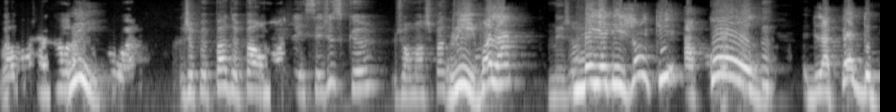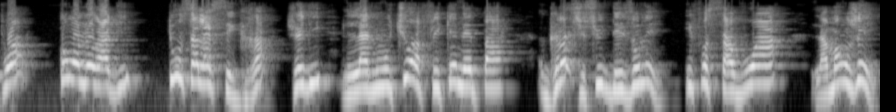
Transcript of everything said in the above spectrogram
moi, j'adore oui. Hein. Je peux pas ne pas en manger. C'est juste que je n'en mange pas. Oui, voilà. Mais il y a des gens qui, à cause de la perte de poids, comme on leur a dit, tout ça là, c'est gras. Je dis, la nourriture africaine n'est pas grasse. Je suis désolé. Il faut savoir la manger.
